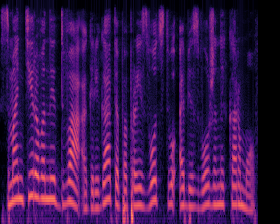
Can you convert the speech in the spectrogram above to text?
смонтированы два агрегата по производству обезвоженных кормов.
